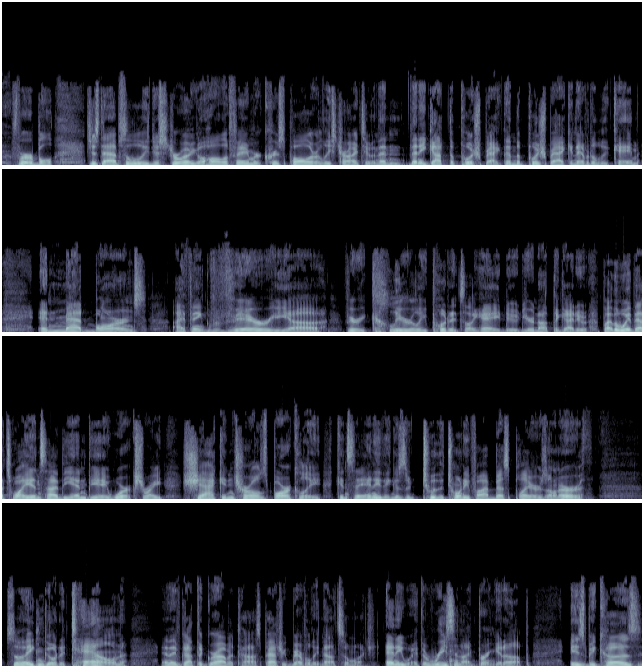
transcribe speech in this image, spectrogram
verbal, just absolutely destroying a Hall of Famer, Chris Paul, or at least trying to. And then then he got the pushback. Then the pushback inevitably came, and Matt Barnes, I think, very uh, very clearly put it. It's like, hey, dude, you're not the guy to. By the way, that's why inside the NBA works, right? Shaq and Charles Barkley can say anything because they're two of the 25 best players on earth, so they can go to town and they've got the gravitas. Patrick Beverley, not so much. Anyway, the reason I bring it up is because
